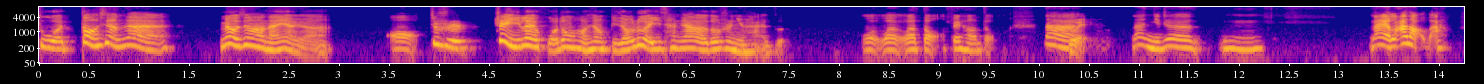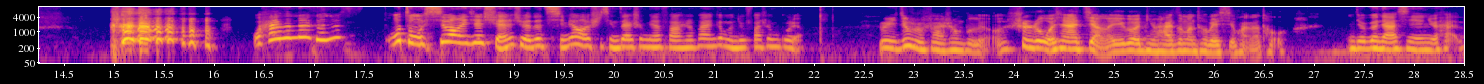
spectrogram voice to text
我到现在没有见到男演员，哦，就是这一类活动好像比较乐意参加的都是女孩子。我我我懂，非常懂。那对，那你这嗯，那也拉倒吧。我还在那感觉，我总希望一些玄学的奇妙的事情在身边发生，发现根本就发生不了。对，就是发生不了。甚至我现在剪了一个女孩子们特别喜欢的头。你就更加吸引女孩子。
